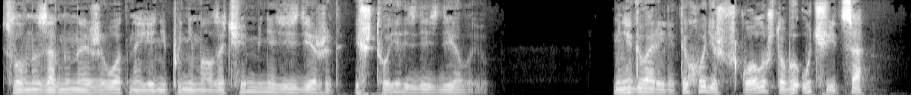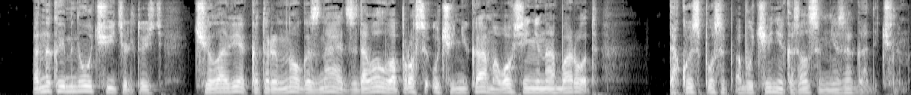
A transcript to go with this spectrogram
Словно загнанное животное, я не понимал, зачем меня здесь держит и что я здесь делаю. Мне говорили, ты ходишь в школу, чтобы учиться. Однако именно учитель, то есть человек, который много знает, задавал вопросы ученикам, а вовсе не наоборот. Такой способ обучения казался мне загадочным.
